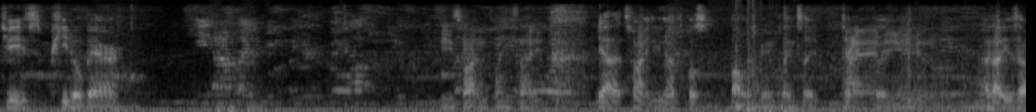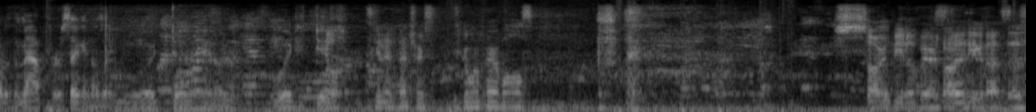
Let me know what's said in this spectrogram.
Jeez, pedo bear. He's not in plain sight. Yeah, that's fine. You're not supposed to always be in plain sight. right, I mean, uh, I thought he was out of the map for a second. I was like, what the hell? What did you he's getting adventures. He's growing a pair of balls. Sorry, Pedo Bear. Sorry anything offensive.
